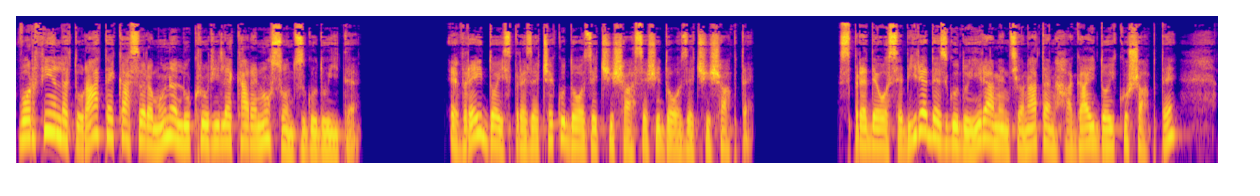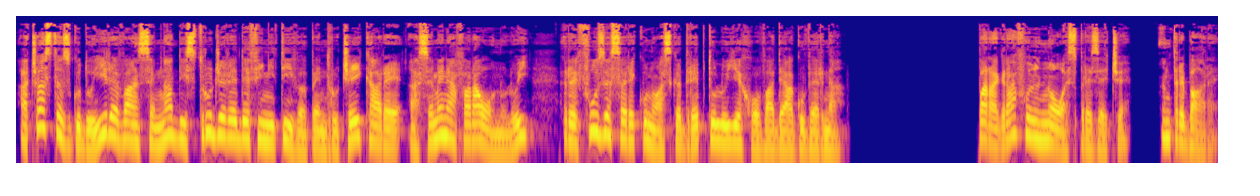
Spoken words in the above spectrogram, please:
vor fi înlăturate ca să rămână lucrurile care nu sunt zguduite. Evrei 12 cu 26 și 27 Spre deosebire de zguduirea menționată în Hagai 2 cu 7, această zguduire va însemna distrugere definitivă pentru cei care, asemenea faraonului, refuză să recunoască dreptul lui Jehova de a guverna. Paragraful 19. Întrebare.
